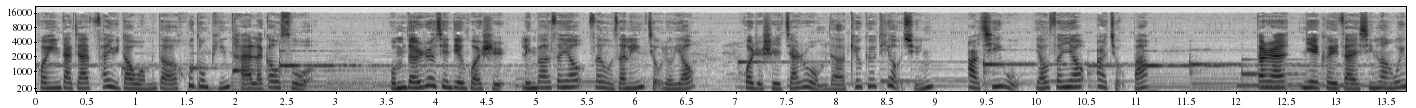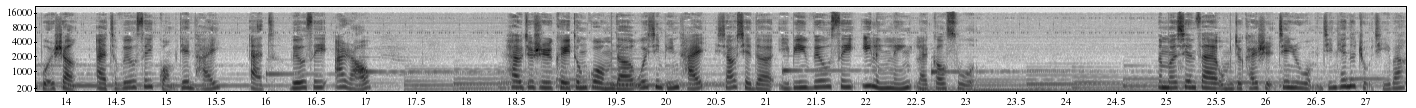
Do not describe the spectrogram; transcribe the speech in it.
欢迎大家参与到我们的互动平台来告诉我。我们的热线电话是零八三幺三五三零九六幺，或者是加入我们的 QQ 听友群二七五幺三幺二九八。当然，你也可以在新浪微博上 @VOC 广播电台 @VOC 阿饶，还有就是可以通过我们的微信平台小写的宜宾 VOC 一零零来告诉我。那么现在我们就开始进入我们今天的主题吧。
